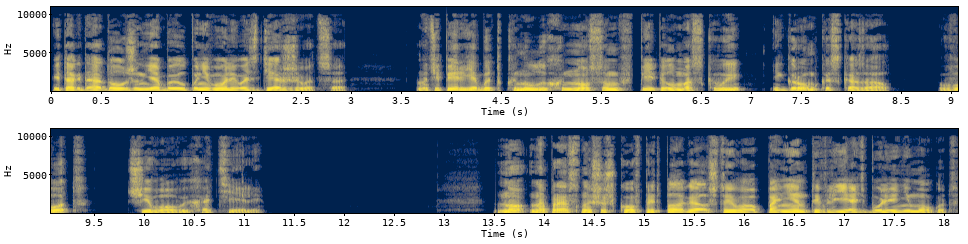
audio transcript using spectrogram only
и тогда должен я был поневоле воздерживаться. Но теперь я бы ткнул их носом в пепел Москвы и громко сказал «Вот чего вы хотели». Но напрасно Шишков предполагал, что его оппоненты влиять более не могут.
